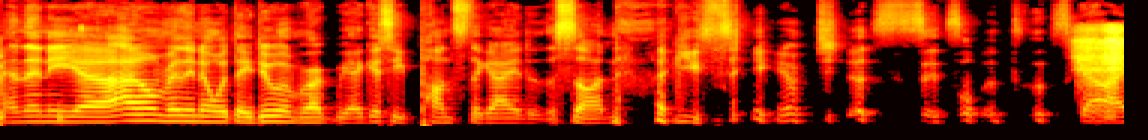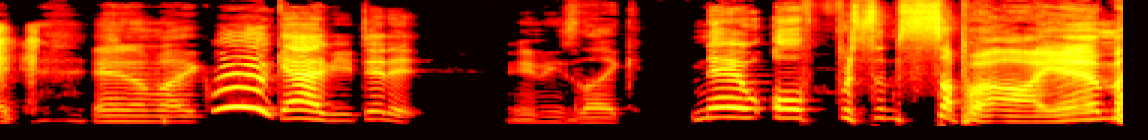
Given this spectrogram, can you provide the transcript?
and then he, uh, I don't really know what they do in rugby. I guess he punts the guy into the sun. like you see him just sizzle into the sky. And I'm like, woo, Gav, you did it. And he's like, now off for some supper I am.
